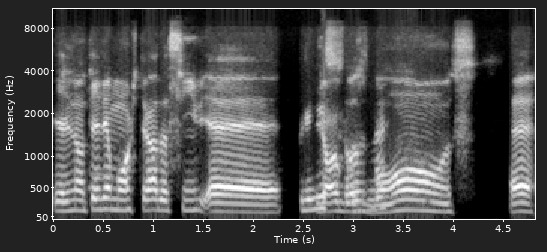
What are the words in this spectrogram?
ele não tem demonstrado, assim, é, jogos né? bons. É,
